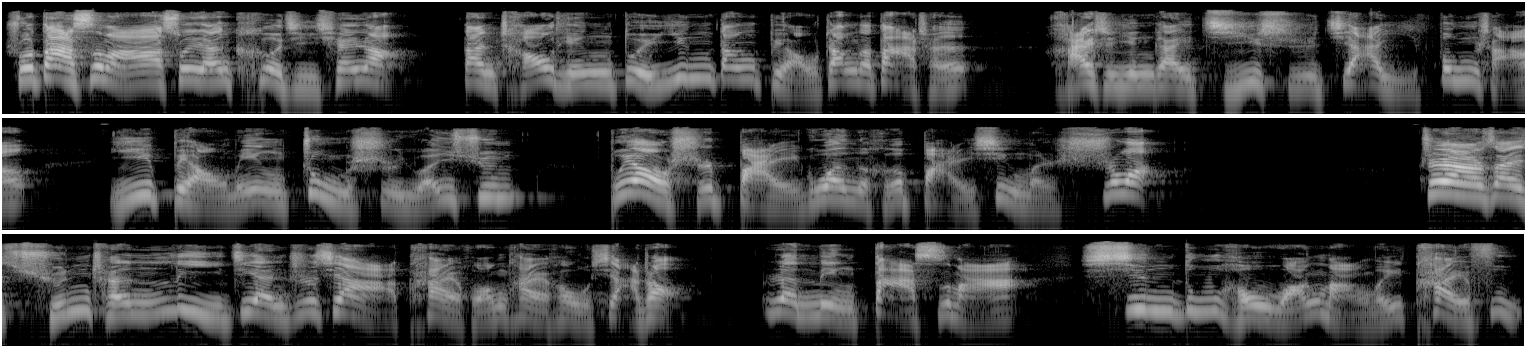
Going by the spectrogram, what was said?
说大司马虽然克己谦让，但朝廷对应当表彰的大臣，还是应该及时加以封赏，以表明重视元勋，不要使百官和百姓们失望。这样，在群臣力荐之下，太皇太后下诏任命大司马新都侯王莽为太傅，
